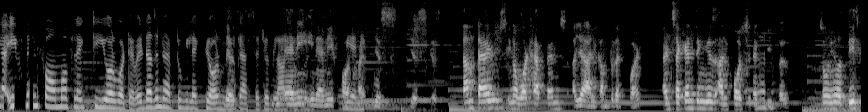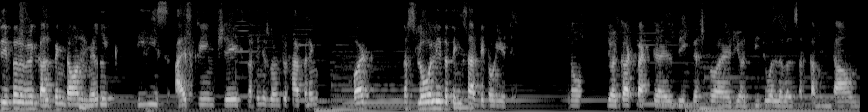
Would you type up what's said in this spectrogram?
yeah, even in form of like tea or whatever. It doesn't have to be like pure milk as such a in glass. any of in any any format form. yes yes yes sometimes you know what happens uh, yeah i'll come to that point. and second thing is unfortunate Mhm. people so you know these people will be gulping down Mhm. milk teas ice cream shakes nothing is going to happening. But you know, slowly the things are deteriorating. You know your gut bacteria is being destroyed your b12 levels are coming down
